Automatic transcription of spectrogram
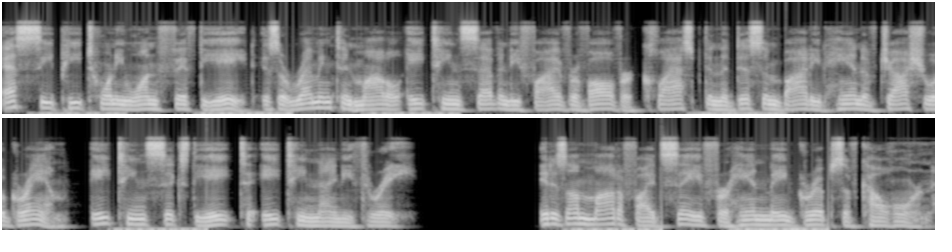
SCP-2158 is a Remington Model 1875 revolver clasped in the disembodied hand of Joshua Graham, 1868-1893. It is unmodified save for handmade grips of cowhorn.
